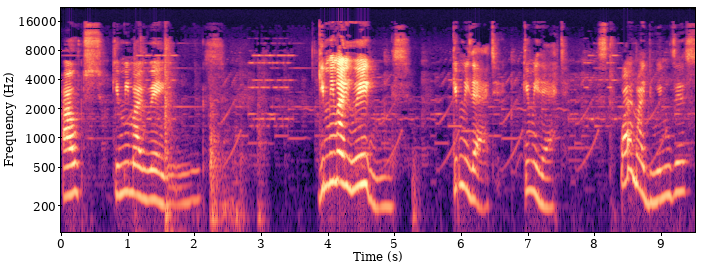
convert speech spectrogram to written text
How to, give me my rings. Give me my rings. Give me that. Give me that. Why am I doing this?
